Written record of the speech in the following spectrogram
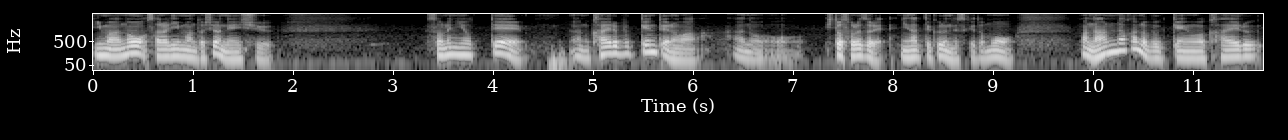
今のサラリーマンとしての年収それによってあの買える物件っていうのはあの人それぞれになってくるんですけども、まあ、何らかの物件は買える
